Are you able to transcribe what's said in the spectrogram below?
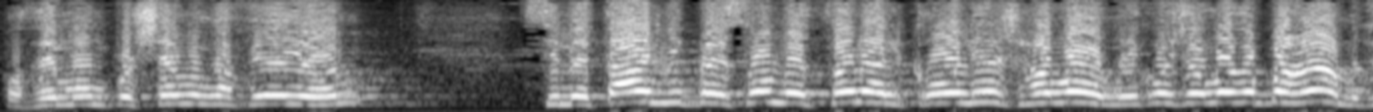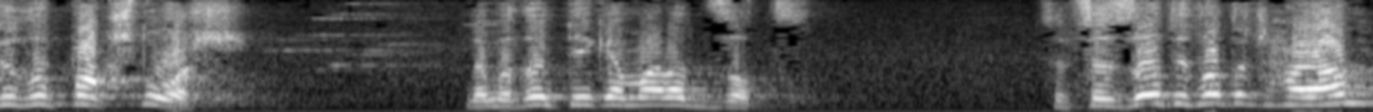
po them unë për shembull nga feja jon, si me tha një person do të thonë alkooli është halal, në kohë që Allahu e ka bërë haram, ti thua po kështu është. Domethënë ti e ke marrë atë Zot. Sepse Zoti thotë është haram,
